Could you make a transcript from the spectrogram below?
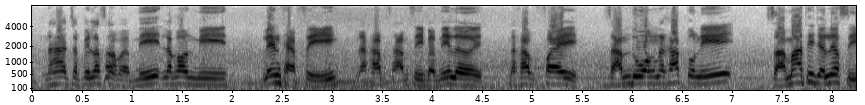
บนะฮะจะเป็นลักษณะแบบนี้ แล้วก็มีเล่นแถบสีนะครับสามสีแบบนี้เลยนะครับ ไฟ 3 ดวงนะครับ ตัวนี้ สามารถที่จะเลือกสี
